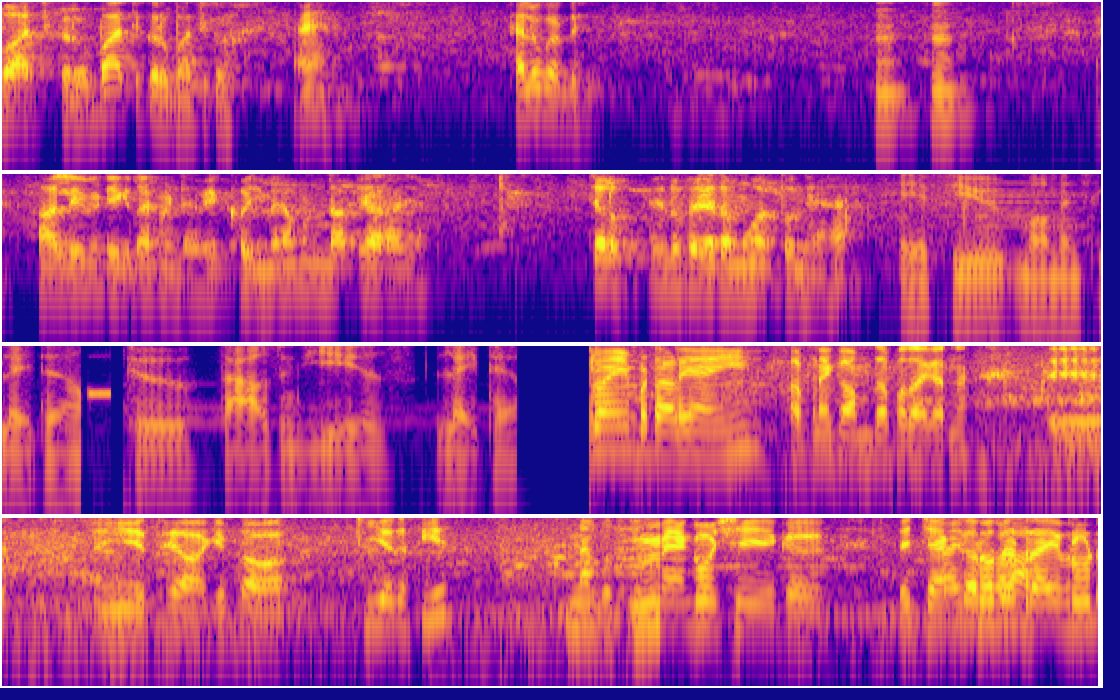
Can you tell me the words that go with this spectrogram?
ਬਾਚ ਕਰੋ ਬਾਚ ਕਰੋ ਬਾਚ ਕਰੋ। ਹੈ? ਹੈਲੋ ਕਰ ਦੇ। ਹੂੰ ਹੂੰ। ਹਾਲੇ ਵੀ ਡਿੱਗਦਾ ਫਿੰਡਾ ਵੇਖੋ ਜੀ ਮੇਰਾ ਮੁੰਡਾ ਪਿਆਰਾ ਜਿਹਾ। ਚਲੋ ਇਹਨੂੰ ਫਿਰ ਇਹਦਾ ਮੂੰਹ ਹੱਥ ਧੋਨੇ ਆ A few moments later, 2000 years later. ਉਧਰੋਂ ਅਸੀਂ ਬਟਾਲੇ ਆਏ ਸੀ ਆਪਣੇ ਕੰਮ ਦਾ ਪਤਾ ਕਰਨ ਤੇ ਅਸੀਂ ਇੱਥੇ ਆ ਕੇ ਭਰਾਵਾ। ਕੀ ਹੈ ਦੱਸੀਏ? ਮੈਂਗੋ ਸੀ ਮੈਂਗੋ ਸ਼ੇਕ ਤੇ ਚੈੱਕ ਕਰੋ ਤੇ। ਡਰਾਈ ਫਰੂਟ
